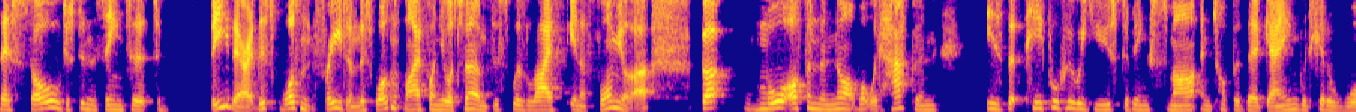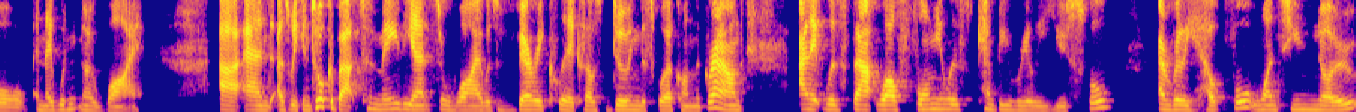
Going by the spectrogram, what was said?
their soul just didn't seem to, to be there. This wasn't freedom. This wasn't life on your terms. This was life in a formula. But more often than not, what would happen is that people who were used to being smart and top of their game would hit a wall and they wouldn't know why. Uh, and as we can talk about, to me, the answer why was very clear because I was doing this work on the ground. And it was that while formulas can be really useful and really helpful once you know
